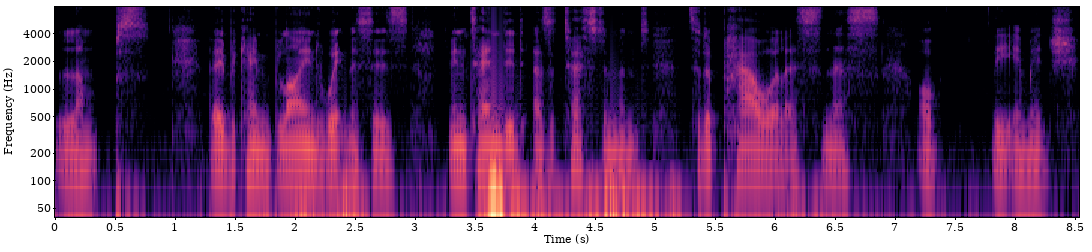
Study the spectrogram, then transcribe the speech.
lumps. They became blind witnesses, intended as a testament to the powerlessness of the image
